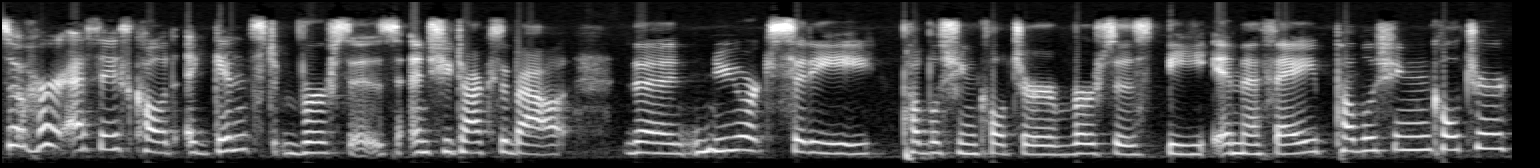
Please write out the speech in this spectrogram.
so her essay is called Against Versus, and she talks about the New York City publishing culture versus the MFA publishing culture,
